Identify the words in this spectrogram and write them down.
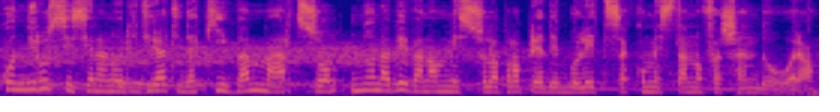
Quando i russi si erano ritirati da Kiev a marzo, non avevano ammesso la propria debolezza come stanno facendo ora.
